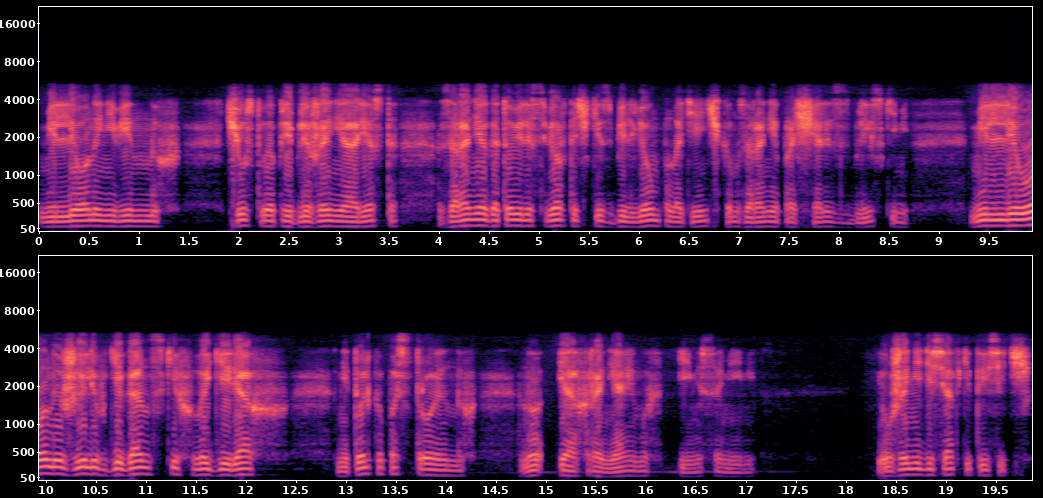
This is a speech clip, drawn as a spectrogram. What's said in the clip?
Миллионы невинных, чувствуя приближение ареста, заранее готовили сверточки с бельем, полотенчиком, заранее прощались с близкими. Миллионы жили в гигантских лагерях, не только построенных, но и охраняемых ими самими. И уже не десятки тысяч,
